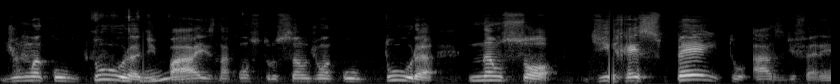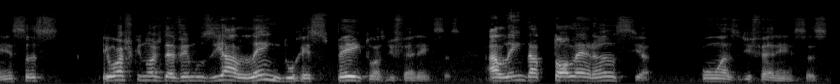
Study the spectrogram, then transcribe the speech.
de uma cultura de uhum. paz, na construção de uma cultura não só de respeito às diferenças, eu acho que nós devemos ir além do respeito às diferenças, além da tolerância com as diferenças,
